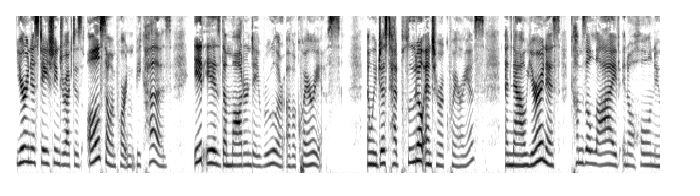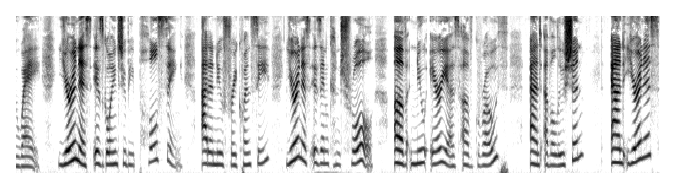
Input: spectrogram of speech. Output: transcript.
Uranus stationing direct is also important because it is the modern day ruler of Aquarius. And we just had Pluto enter Aquarius, and now Uranus comes alive in a whole new way. Uranus is going to be pulsing at a new frequency. Uranus is in control of new areas of growth and evolution. And Uranus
